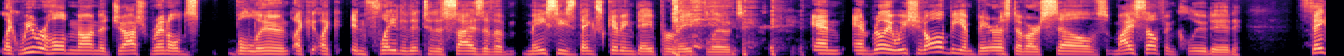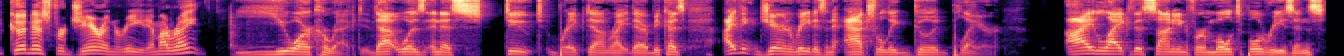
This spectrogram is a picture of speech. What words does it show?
like we were holding on to Josh Reynolds balloon, like like inflated it to the size of a Macy's Thanksgiving Day parade float. and and really we should all be embarrassed of ourselves, myself included. Thank goodness for Jarran Reed. Am I right? You are correct. That was an astute breakdown right there because I think Jarran Reed is an actually good player. I like this signing for multiple reasons.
